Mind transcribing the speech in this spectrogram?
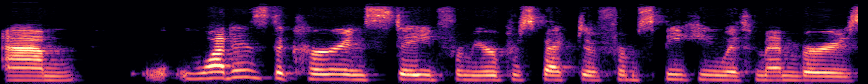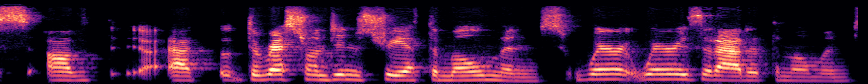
Um, what is the current state from your perspective from speaking with members of the restaurant industry at the moment? Where where is it at at the moment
